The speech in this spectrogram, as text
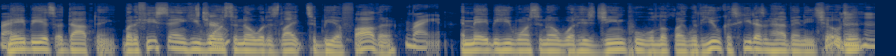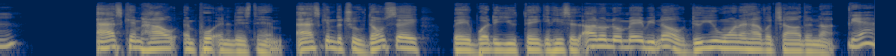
Right. maybe it's adopting. But if he's saying he true. wants to know what it's like to be a father, Right. and maybe he wants to know what his gene pool will look like with you because he doesn't have any children, hmm ask him how important it is to him. Ask him the truth. Don't say, babe, what do you think? And he says, I don't know, maybe. No. Do you want to have a child or not? Yeah.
